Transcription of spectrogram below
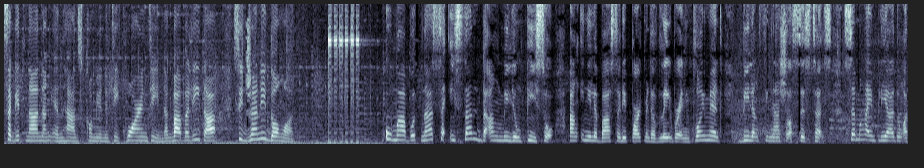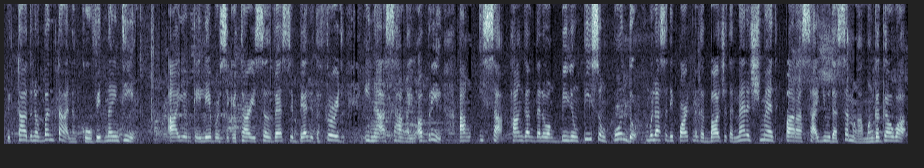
sa gitna ng enhanced community quarantine. Nagbabalita si Jenny Dongon. Umabot na sa isandaang milyong piso ang inilabas sa Department of Labor and Employment bilang financial assistance sa mga empleyadong apektado ng banta ng COVID-19. Ayon kay Labor Secretary Sylvester Bello III, inaasahan ngayong Abril ang isa hanggang dalawang bilyong pisong pondo mula sa Department of Budget and Management para sa ayuda sa mga manggagawa.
